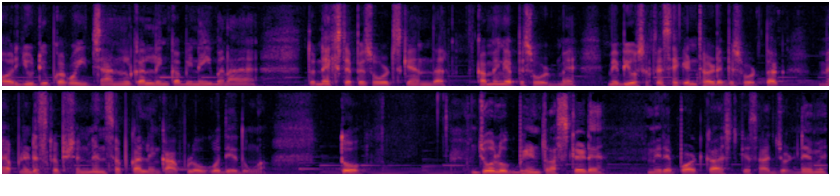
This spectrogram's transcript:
और यूट्यूब का कोई चैनल का लिंक अभी नहीं बनाया है। तो नेक्स्ट एपिसोड्स के अंदर कमिंग एपिसोड में मे बी हो सकता है सेकेंड थर्ड एपिसोड तक, मैं अपने डिस्क्रिप्शन में इन सब का लिंक आप लोगों को दे दूँगा। तो जो लोग भी इंटरेस्टेड हैं मेरे पॉडकास्ट के साथ जुड़ने में,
